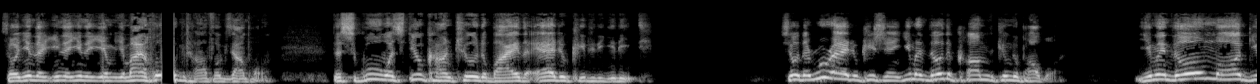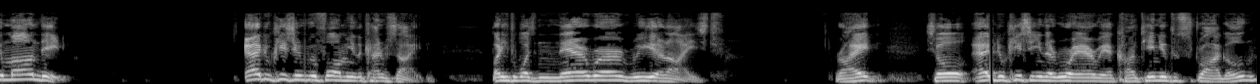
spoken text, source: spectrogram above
So in the in the in the in my hometown, for example, the school was still controlled by the educated elite. So the rural education, even though the commons came to power, even though more demanded education reform in the countryside, but it was never realized, right? So education in the rural area continued to struggle,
